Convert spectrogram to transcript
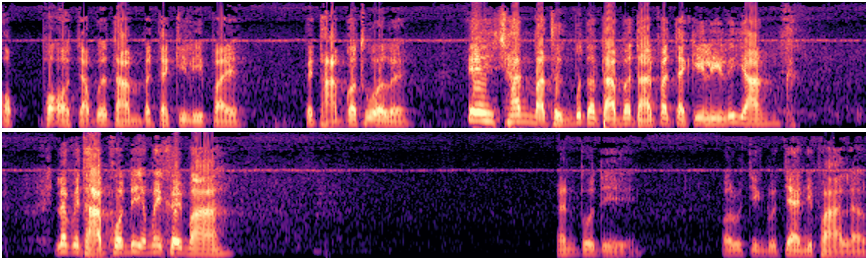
ออกพอออกจากพุทธธรรมปัญจกิรีไป ไปถามก็ทั่วเลย เอ๊ะฉันมาถึงพุทธธรรมประฐานปัญจกิรีหรือยัง แล้วไปถามคนที่ยังไม่เคยมานั้นผู้ที่เขารู้จริงรู้แจ้งนิพพานแล้ว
